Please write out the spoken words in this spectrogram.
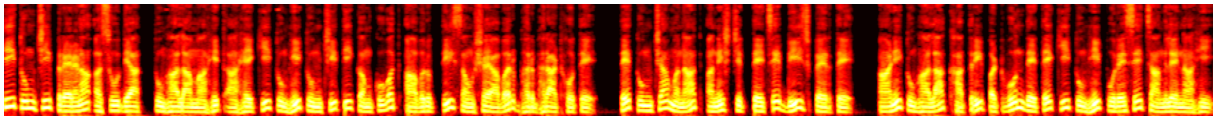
ती तुमची प्रेरणा असू द्या तुम्हाला माहीत आहे की तुम्ही तुमची ती कमकुवत आवृत्ती संशयावर भरभराट होते ते तुमच्या मनात अनिश्चिततेचे बीज पेरते. आणि तुम्हाला खात्री पटवून देते की तुम्ही पुरेसे चांगले नाही,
